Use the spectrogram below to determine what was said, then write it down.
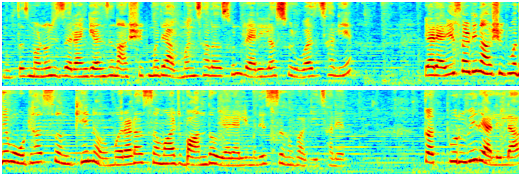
नुकतंच मनोज जरांगे यांचं नाशिकमध्ये आगमन झालं असून रॅलीला सुरुवात झाली आहे या रॅलीसाठी नाशिकमध्ये मोठ्या संख्येनं मराठा समाज बांधव या रॅलीमध्ये सहभागी झाले आहेत तत्पूर्वी रॅलीला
